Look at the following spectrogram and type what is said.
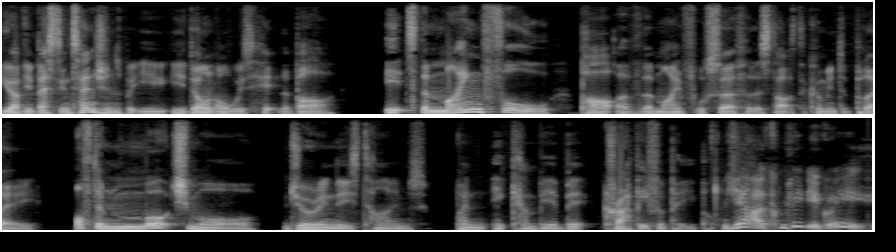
you have your best intentions, but you, you don't always hit the bar. It's the mindful part of the mindful surfer that starts to come into play, often much more during these times when it can be a bit crappy for people. Yeah, I completely agree.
